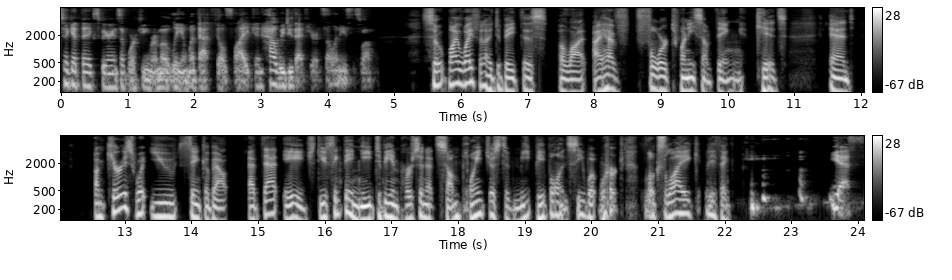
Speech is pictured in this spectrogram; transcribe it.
to get the experience of working remotely and what that feels like and how we do that here at Celanese as well. So my wife and I debate this a lot. I have four 20 something kids and I'm curious what you think about at that age. Do you think they need to be in person at some point just to meet people and see what work looks like? What do you think? yes.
